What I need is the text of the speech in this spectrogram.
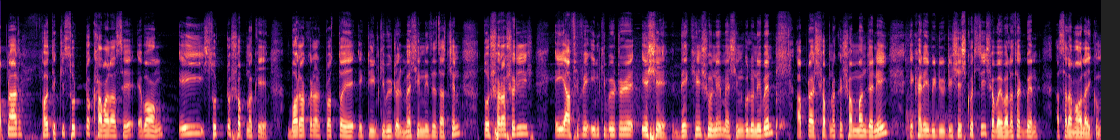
আপনার হয়তো একটি ছোট্ট খামার আছে এবং এই ছোট্ট স্বপ্নকে বড় করার প্রত্যয়ে একটি ইনকিউবেটর মেশিন নিতে চাচ্ছেন। তো সরাসরি এই আফিফে ইনকিউবেটরে এসে দেখে শুনে মেশিনগুলো নেবেন। আপনার স্বপ্নকে সম্মান জানিয়েই এখানে এই ভিডিওটি শেষ করছি। সবাই ভালো থাকবেন। আসসালামু আলাইকুম।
